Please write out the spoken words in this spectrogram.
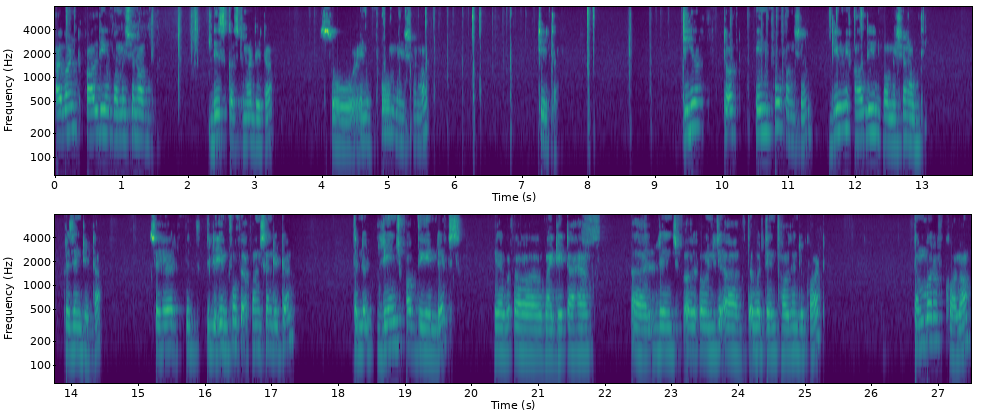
I want all the information of this customer data. So information of data df dot info function give me all the information of the present data. So here with the info function return the range of the index here uh, my data have uh, range uh, only uh, over 10,000 record. Number of column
